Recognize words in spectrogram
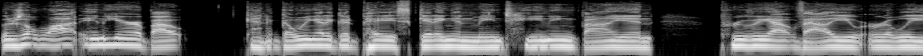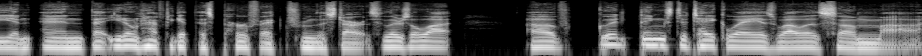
There's a lot in here about kind of going at a good pace, getting and maintaining buy in, proving out value early, and, and that you don't have to get this perfect from the start. So there's a lot of good things to take away as well as some uh,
